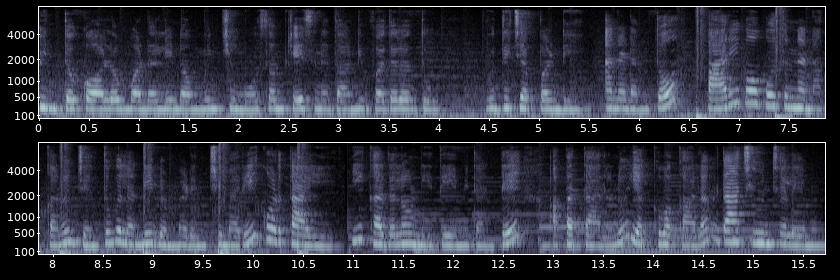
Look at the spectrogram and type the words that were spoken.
ఇంతకాలం మనల్ని నమ్మించి మోసం చేసిన దాన్ని వదలొద్దు. బుద్ధి చెప్పండి అనడంతో పారిపోబోతున్న నక్కను జంతువులన్నీ వెంబడించి మరీ కొడతాయి. ఈ కథలో నీతి ఏమిటంటే అబద్ధాలను ఎక్కువ కాలం దాచి ఉంచలేము.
